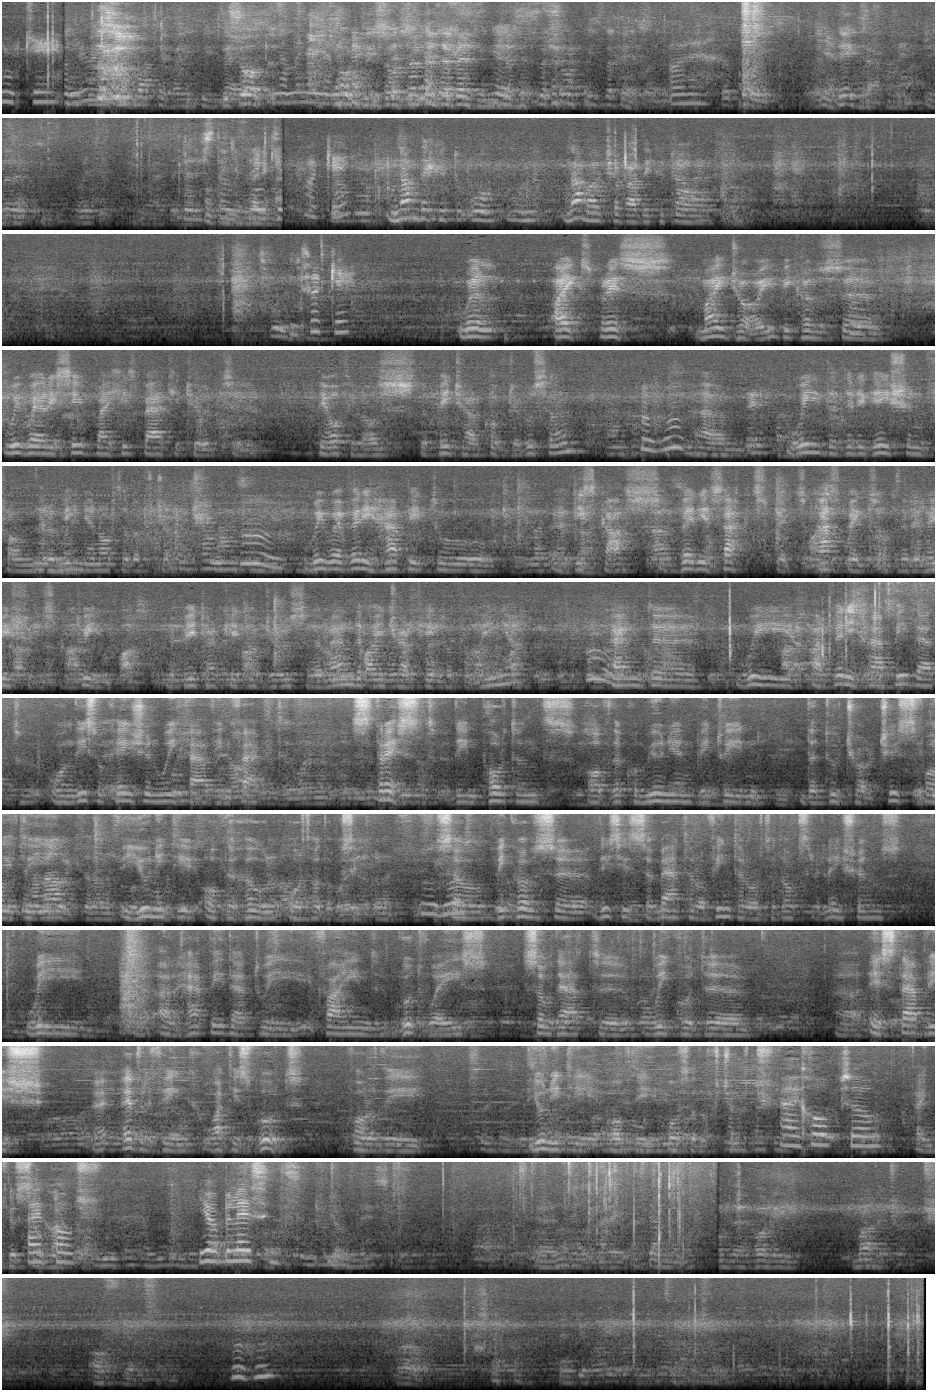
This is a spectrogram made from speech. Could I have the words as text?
Ok. The short is the best. Yes, the short is the best. Ora. The point. Yeah. Exactly. Thank you. Ok. N-am decât o, n-am altceva decât o It's okay. Well, I express my joy because uh, we were received by His Beatitude uh, Theophilos, the Patriarch of Jerusalem. Um, we, the delegation from the Romanian Orthodox Church, we were very happy to uh, discuss various aspects, aspects of the relations between the Patriarchate of Jerusalem and the Patriarchate of Romania. And uh, we are very happy that on this occasion we have in fact stressed the importance of the communion between the two churches for the unity of the whole Orthodoxy. So, because uh, this is a matter of inter-Orthodox relations, we uh, are happy that we find good ways so that uh, we could uh, establish uh, everything what is good for the unity of the Orthodox Church. I hope so. Thank you so I much. hope. Your blessings. Your blessings. Of the Holy Mother Church of Jerusalem. Thank you.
